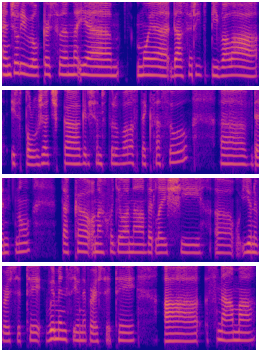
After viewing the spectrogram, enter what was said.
Angeli Wilkerson je moje, dá se říct, bývalá i spolužačka, když jsem studovala v Texasu, eh, v Dentonu, tak eh, ona chodila na vedlejší eh, university, Women's University a s náma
